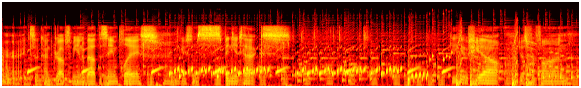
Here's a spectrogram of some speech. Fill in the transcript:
Alright, so it kind of drops me in about the same place. do some spinny attacks. Get Yoshi out, just for fun.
